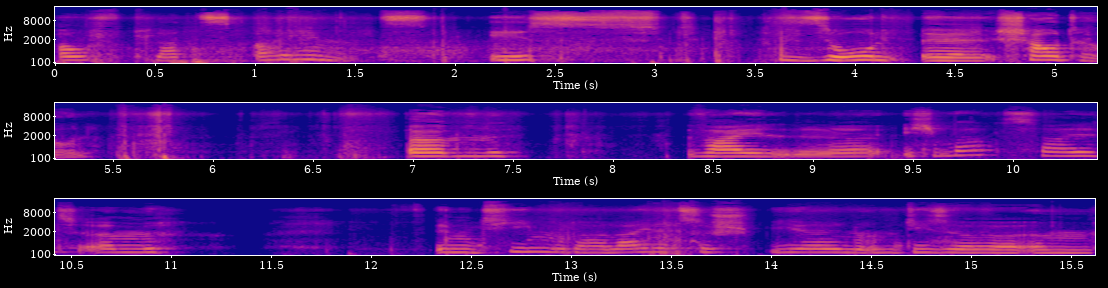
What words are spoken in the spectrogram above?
auf Platz 1 ist so äh, Showdown. Ähm, weil äh, ich mag es halt ähm, im Team oder alleine zu spielen und diese ähm,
